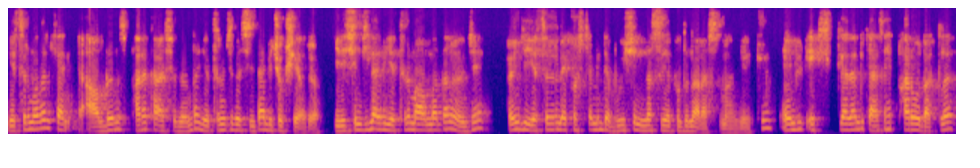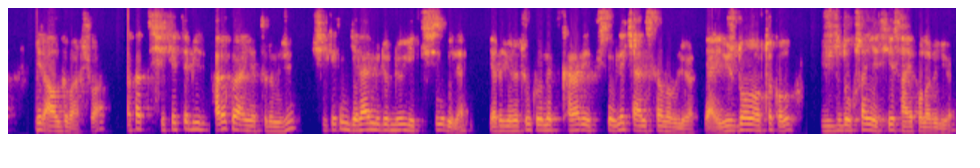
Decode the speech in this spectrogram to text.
Yatırım alırken aldığınız para karşılığında yatırımcı da sizden birçok şey alıyor. Girişimciler bir yatırım almadan önce önce yatırım ekosisteminde bu işin nasıl yapıldığını araştırman gerekiyor. En büyük eksikliklerden bir tanesi hep para odaklı bir algı var şu an. Fakat şirkette bir para koyan yatırımcı şirketin genel müdürlüğü yetkisini bile ya da yönetim kurulundaki karar yetkisini bile kendisi alabiliyor. Yani %10 ortak olup %90 yetkiye sahip olabiliyor.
